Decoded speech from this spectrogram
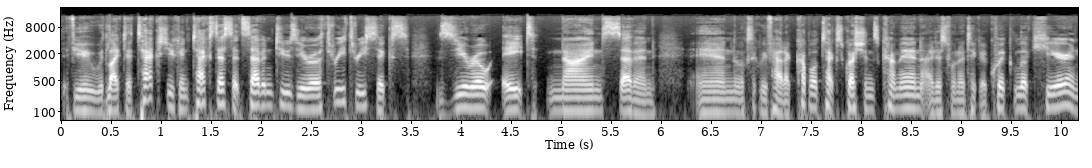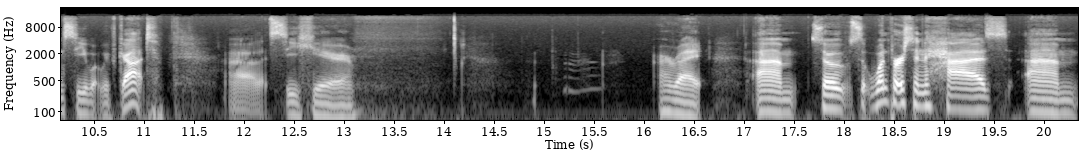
If you would like to text, you can text us at 720 336 0897. And it looks like we've had a couple text questions come in. I just want to take a quick look here and see what we've got. Uh, let's see here. All right. Um, so, so one person has um,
